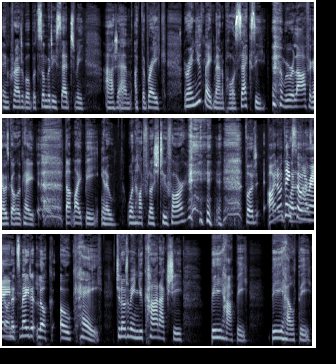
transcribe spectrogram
incredible. But somebody said to me at um, at the break, Lorraine, you've made menopause sexy. And we were laughing. I was going, okay, that might be you know one hot flush too far. but I don't think it so, has Lorraine. done, it's made it look okay. Do you know what I mean? You can actually be happy, be healthy,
